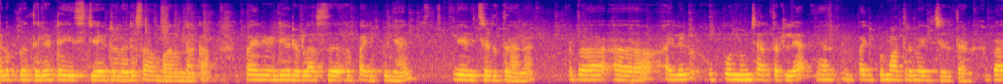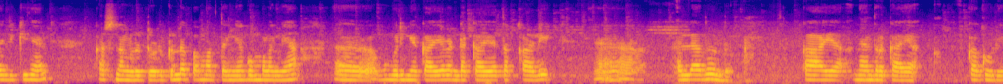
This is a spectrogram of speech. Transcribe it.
എളുപ്പത്തിൽ ടേസ്റ്റി ആയിട്ടുള്ളൊരു സാമ്പാർ ഉണ്ടാക്കാം. അപ്പോൾ അതിന് വേണ്ടി ഒരു ഗ്ലാസ് പരിപ്പ് ഞാൻ വേവിച്ചെടുത്തതാണ്. അപ്പോൾ അതിൽ ഉപ്പൊന്നും ചേർത്തിട്ടില്ല. ഞാൻ പരിപ്പ് മാത്രം വേവിച്ചെടുത്തതാണ് അപ്പോൾ അതിലേക്ക് ഞാൻ കഷ്ണങ്ങൾ ഇട്ട് കൊടുക്കുന്നുണ്ട്. അപ്പം മത്തങ്ങ കുമ്പളങ്ങ മുരിങ്ങക്കായ വെണ്ടക്കായ തക്കാളി എല്ലാതും ഉണ്ട്. കായ നേന്ത്രക്കായ ഒക്കെ കൂടി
